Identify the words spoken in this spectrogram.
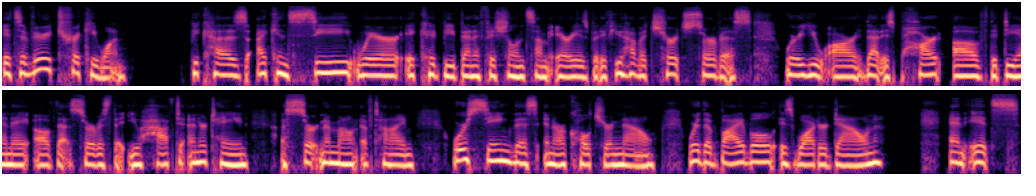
it's a very tricky one because I can see where it could be beneficial in some areas. But if you have a church service where you are, that is part of the DNA of that service that you have to entertain a certain amount of time. We're seeing this in our culture now where the Bible is watered down and it's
